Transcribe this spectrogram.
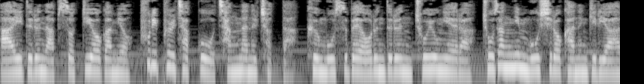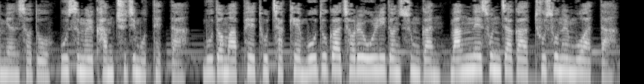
아이들은 앞서 뛰어가며 풀잎을 잡고 장난을 쳤다. 그 모습에 어른들은 조용히 해라. 조상님 모시러 가는 길이야 하면서도 웃음을 감추지 못했다. 무덤 앞에 도착해 모두가 절을 올리던 순간 막내 손자가 두 손을 모았다.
